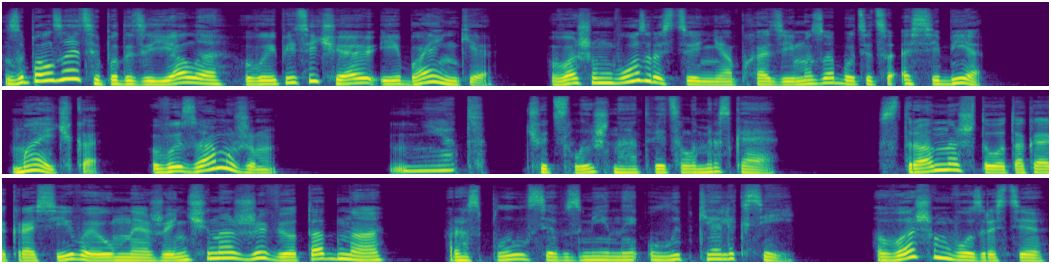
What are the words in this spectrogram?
«Заползайте под одеяло, выпейте чаю и баиньки. В вашем возрасте необходимо заботиться о себе. Маечка, вы замужем?» «Нет», — чуть слышно ответила Мирская. «Странно, что такая красивая и умная женщина живет одна», — расплылся в змеиной улыбке Алексей. «В вашем возрасте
